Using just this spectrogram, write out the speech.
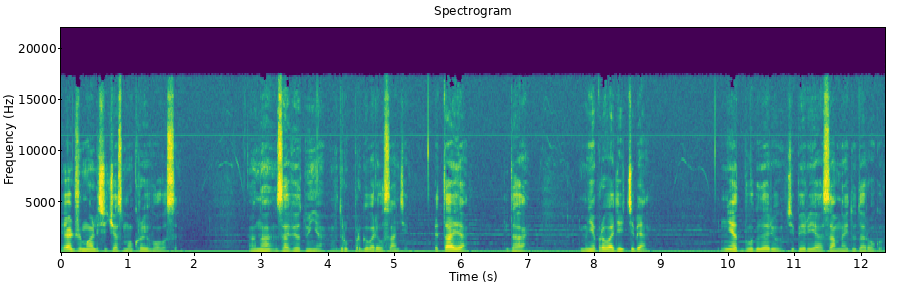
и отжимали сейчас мокрые волосы. «Она зовет меня», — вдруг проговорил Санти. «Это я?» «Да». «Мне проводить тебя?» «Нет, благодарю. Теперь я сам найду дорогу».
